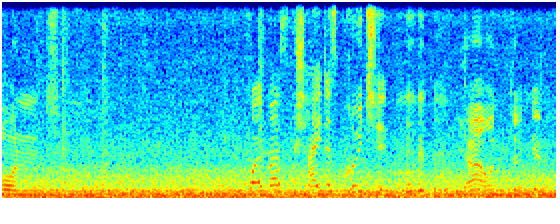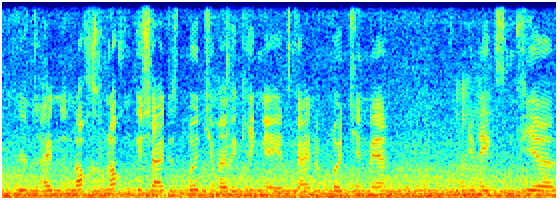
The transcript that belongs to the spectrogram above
und Vor allem war es ein gescheites Brötchen. ja und ein, noch, noch ein gescheites Brötchen, weil wir kriegen ja jetzt keine Brötchen mehr. Die nächsten vier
